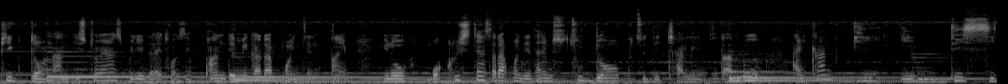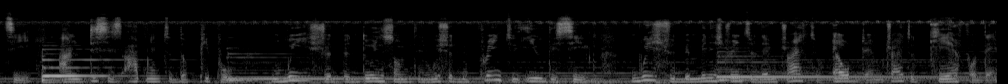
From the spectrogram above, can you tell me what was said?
picked on and historians believe that it was a pandemic at that point in time you know but christians at that point in time stood up to the challenge that no i can't be in this city and this is happening to the people. We should be doing something. We should be praying to heal the sick. We should be ministering to them try to help them try to care for them.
